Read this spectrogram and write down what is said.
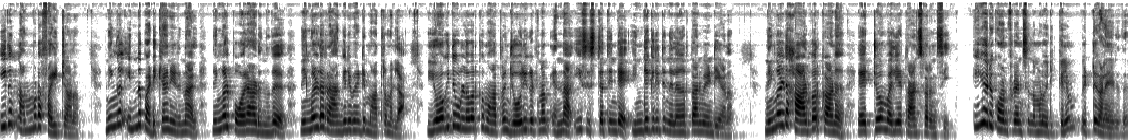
ഇത് നമ്മുടെ ഫൈറ്റാണ് നിങ്ങൾ ഇന്ന് പഠിക്കാനിരുന്നാൽ നിങ്ങൾ പോരാടുന്നത് നിങ്ങളുടെ റാങ്കിന് വേണ്ടി മാത്രമല്ല. യോഗ്യത ഉള്ളവർക്ക് മാത്രം ജോലി കിട്ടണം എന്ന ഈ സിസ്റ്റത്തിന്റെ ഇന്റഗ്രിറ്റി നിലനിർത്താൻ വേണ്ടിയാണ്. നിങ്ങളുടെ ഹാർഡ് വർക്കാണ് ഏറ്റവും വലിയ ട്രാൻസ്പെറൻസി ഈ ഒരു കോൺഫിഡൻസ് നമ്മൾ ഒരിക്കലും വിട്ടുകളയരുത്.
